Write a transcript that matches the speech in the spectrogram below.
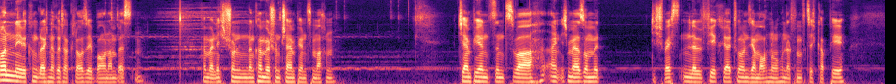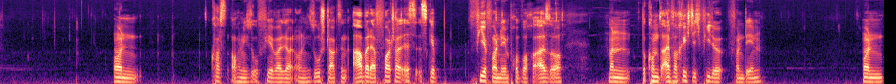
Oh ne, wir können gleich eine Ritterklausel bauen am besten. Können wir nicht schon, dann können wir schon Champions machen. Champions sind zwar eigentlich mehr so mit die schwächsten Level 4 Kreaturen. Sie haben auch nur 150 KP. Und kosten auch nicht so viel, weil sie halt auch nicht so stark sind. Aber der Vorteil ist, es gibt vier von denen pro Woche. Also man bekommt einfach richtig viele von denen. Und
